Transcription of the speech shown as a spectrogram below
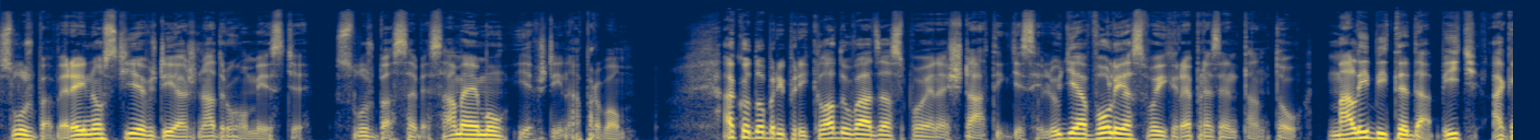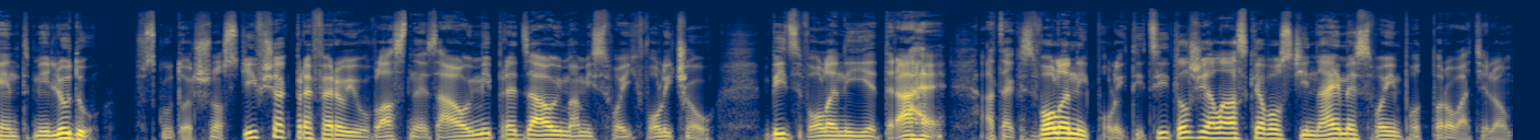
Služba verejnosti je vždy až na druhom mieste. Služba sebe samému je vždy na prvom. Ako dobrý príklad uvádza Spojené štáty, kde si ľudia volia svojich reprezentantov. Mali by teda byť agentmi ľudu. V skutočnosti však preferujú vlastné záujmy pred záujmami svojich voličov. Byť zvolený je drahé a tak zvolení politici dlžia láskavosti najmä svojim podporovateľom.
